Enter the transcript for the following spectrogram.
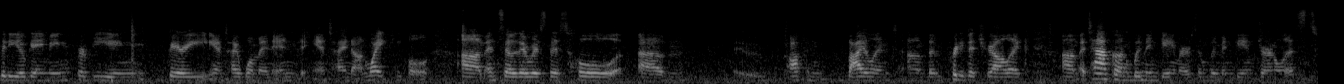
video gaming for being very anti-woman and anti-non-white people. Um, and so there was this whole um, often violent um, but pretty vitriolic um, attack on women gamers and women game journalists.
